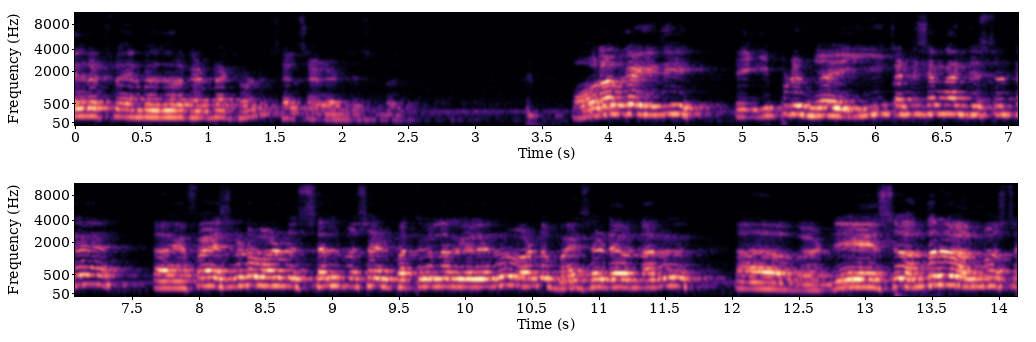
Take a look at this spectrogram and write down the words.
ఐదు లక్షల ఎనభై ఐదు వేల కాంట్రాక్ట్స్ వాళ్ళు సెల్ సైడ్ యాడ్ చేస్తున్నారు. ఓవరాల్గా ఇది ఇప్పుడు ఈ కండిషన్ కానీ తీస్తుంటే ఎఫ్ఐఎస్ కూడా వాళ్ళు సెల్ఫ్ సైడ్ పర్టికులర్గా లేరు వాళ్ళు బై సైడే ఉన్నారు. డేస్ అందరూ almost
